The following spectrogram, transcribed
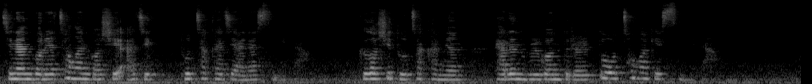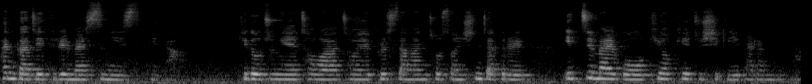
지난번에 청한 것이 아직 도착하지 않았습니다. 그것이 도착하면 다른 물건들을 또 청하겠습니다. 한 가지 드릴 말씀이 있습니다. 기도 중에 저와 저의 불쌍한 조선 신자들을 잊지 말고 기억해 주시기 바랍니다.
